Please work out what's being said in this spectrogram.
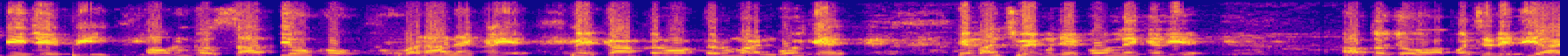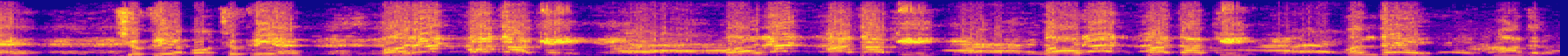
बीजेपी और उनको साथियों को बढ़ाने के लिए मैं काम करूँगा करूँगा बोल के। ये मंच पे मुझे बोलने के लिए आपको तो जो अपॉर्चुनिटी दिया है शुक्रिया बहुत शुक्रिया भारत माता की भारत माता की भारत माता की வந்தே மாதரம்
